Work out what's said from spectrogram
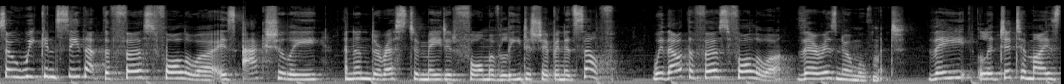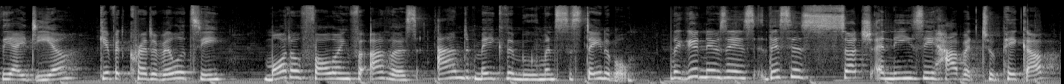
So we can see that the first follower is actually an underestimated form of leadership in itself. Without the first follower, there is no movement. They legitimize the idea, give it credibility, model following for others, and make the movement sustainable. The good news is, this is such an easy habit to pick up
